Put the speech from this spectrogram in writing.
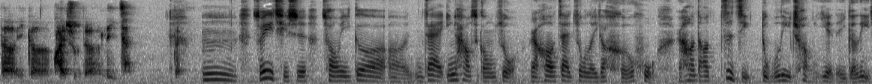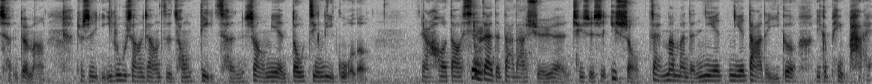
的一个快速的历程，对，嗯，所以其实从一个呃你在 in house 工作，然后再做了一个合伙，然后到自己独立创业的一个历程，对吗？就是一路上这样子，从底层上面都经历过了，然后到现在的大大学院，其实是一手在慢慢的捏捏大的一个一个品牌。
